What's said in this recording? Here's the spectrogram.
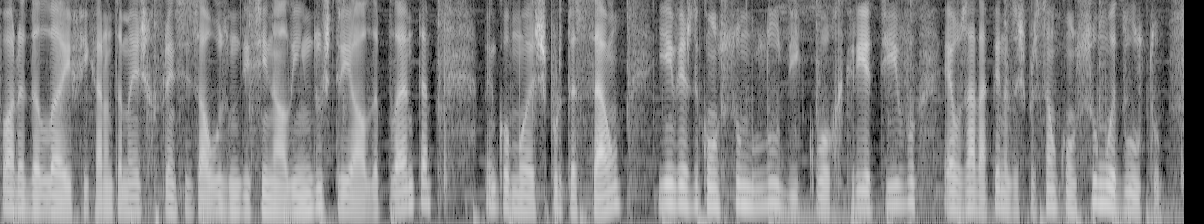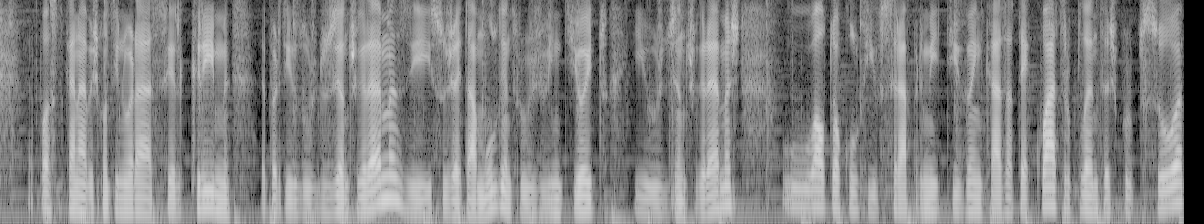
Fora da lei ficaram também as referências ao uso medicinal e industrial da planta, bem como a exportação, e em vez de consumo lúdico ou recreativo, é usada apenas a expressão consumo adulto. A posse de cannabis continuará a ser crime a partir dos 200 gramas e sujeita à multa entre os 28 e os 200 gramas. O autocultivo será permitido em casa até 4 plantas por pessoa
